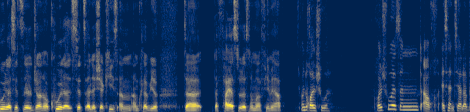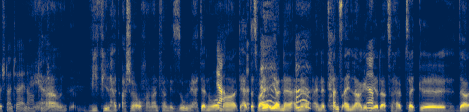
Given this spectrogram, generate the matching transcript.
cool, da ist jetzt Lil Jon, oh cool, da ist jetzt Alicia Keys am, am Klavier. Da, da feierst du das nochmal viel mehr ab. Und Rollschuhe. Rollschuhe sind auch essentieller Bestandteil einer Halftime. Ja, und äh, wie viel hat Ascher auch am Anfang gesungen? Er hat ja nur Ja. mal, der hat, das war ja eher eine, eine, eine Tanzeinlage, Ja. die er da zur Halbzeit ge, da,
